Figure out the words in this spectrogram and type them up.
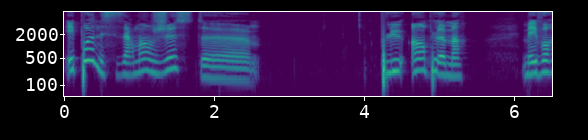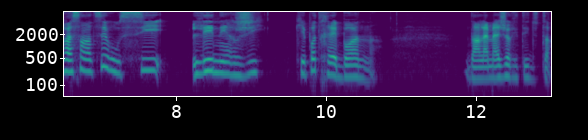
et pas nécessairement juste euh, plus amplement, mais il va ressentir aussi l'énergie qui est pas très bonne dans la majorité du temps.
